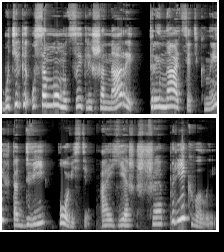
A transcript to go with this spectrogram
бо тільки у самому циклі Шанари 13 книг та дві повісті. А є ж ще приквели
